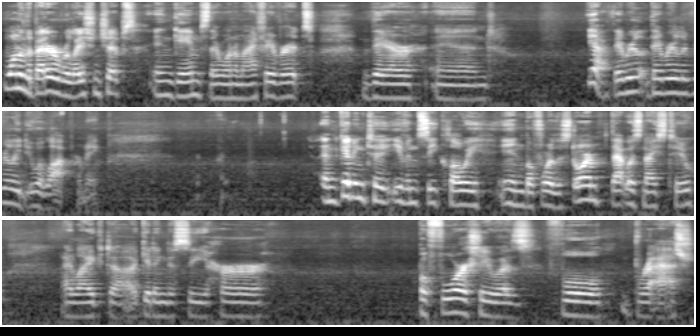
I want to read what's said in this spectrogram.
one of the better relationships in games. They're one of my favorites there, and yeah, they really, they really, really do a lot for me. And getting to even see Chloe in Before the Storm, that was nice too. I liked uh, getting to see her before she was full brash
